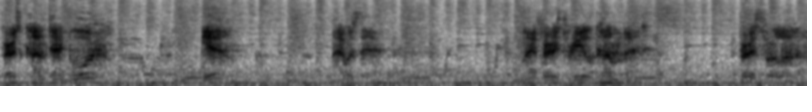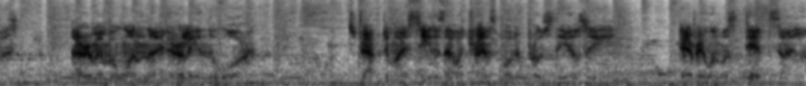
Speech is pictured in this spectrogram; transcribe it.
First contact war? Yeah. First real combat. First for a lot of us. I remember one night early in the war. Strapped to my seat as our transport approached the LZ. Everyone was dead silent.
